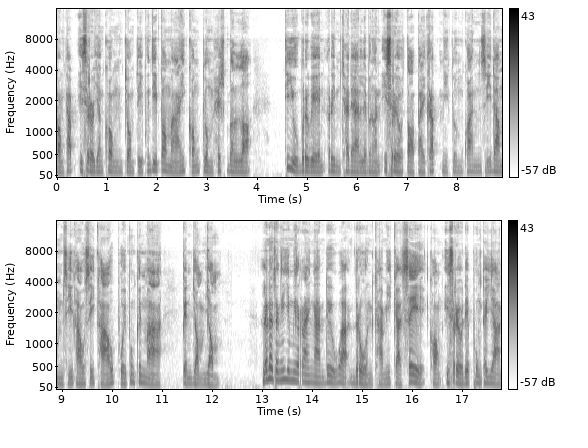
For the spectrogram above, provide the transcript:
กองทัพอิสราเอลยังคงโจมตีพื้นที่เป้าหมายของกลุ่มเฮชบอลเลาะที่อยู่บริเวณริมชายแดนเลบานอนอิสราเอลต่อไปครับ มีกลุ่มควันสีดำ สีเทา สีขาวพวยพุ่งขึ้นมา เป็นหย่อมหย่อมและนอกจากนี้ยังมีรายงานด้วยว่าโดรนคามิกาเซ่ของอิสราเอลได้พุ่งทะยาน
